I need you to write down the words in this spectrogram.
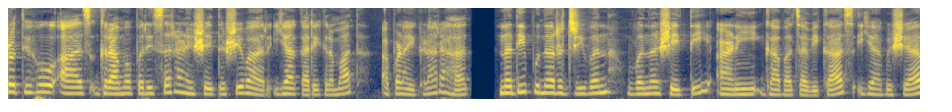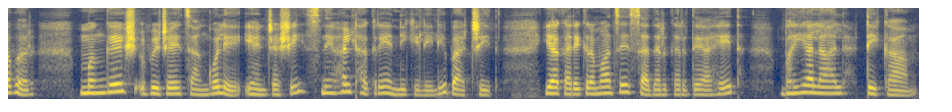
श्रोते हो आज ग्रामपरिसर आणि शेतशिवार या कार्यक्रमात आपण ऐकणार आहात नदी पुनर्जीवन वनशेती आणि गावाचा विकास या विषयावर मंगेश विजय चांगोले यांच्याशी स्नेहल ठाकरे यांनी केलेली बातचीत. या कार्यक्रमाचे सादरकर्ते आहेत भैयालाल टेकाम.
